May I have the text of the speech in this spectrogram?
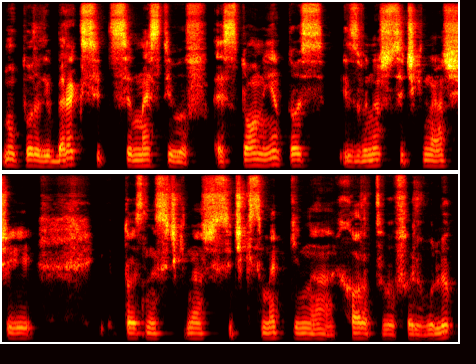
но поради Брексит се мести в Естония, т.е. изведнъж всички наши, т.е. не всички наши, всички сметки на хората в Револют,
